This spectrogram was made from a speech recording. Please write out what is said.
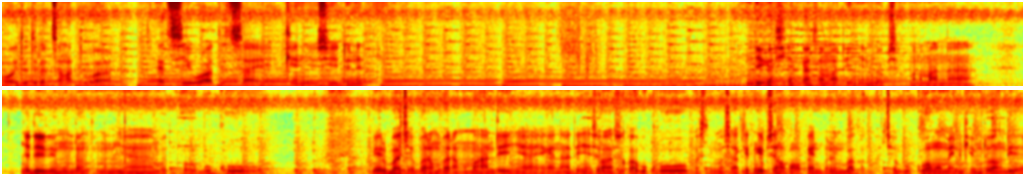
Oh, itu terlihat sangat tua. Let's see what it say. Can you see the net? Dia kasihan kan sama adiknya nggak bisa ke mana-mana. Jadi dia ngundang temennya buat bawa buku. Biar baca bareng-bareng sama adiknya ya kan? Adiknya soalnya suka buku pasti di sakit nggak bisa ngapa-ngapain paling bakal baca buku sama main game doang dia.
